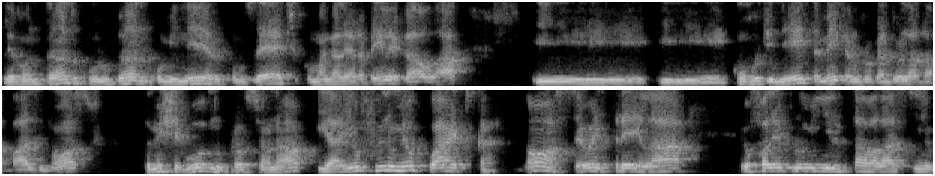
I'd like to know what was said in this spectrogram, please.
levantando com o Lugano, com o Mineiro, com o Zete, com uma galera bem legal lá e, e com o Rudinei também, que era um jogador lá da base nosso, também chegou no profissional. E aí eu fui no meu quarto, cara. Nossa, eu entrei lá, eu falei para o menino que estava lá assim, eu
